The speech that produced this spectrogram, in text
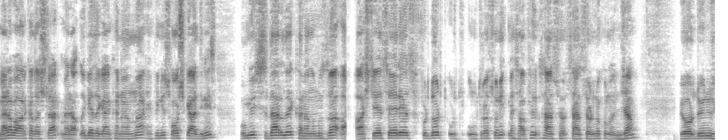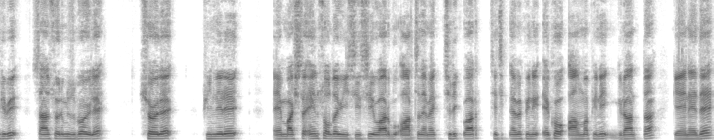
Merhaba arkadaşlar, Meraklı Gezegen kanalına hepiniz hoş geldiniz. Bugün sizlerle kanalımızda HCSR04 ult- ultrasonik mesafe sensör- sensörünü kullanacağım. Gördüğünüz gibi sensörümüz böyle. Şöyle pinleri en başta en solda VCC var. Bu artı demek. Trik var. Tetikleme pini, eko alma pini, Grant'ta GND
